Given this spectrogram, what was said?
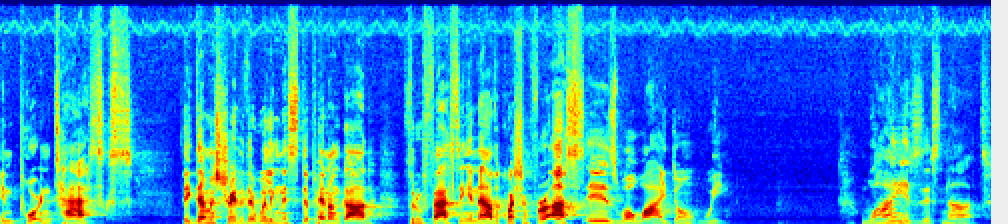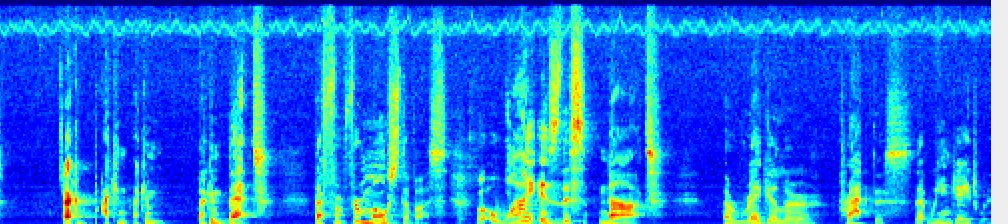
important tasks. They demonstrated their willingness to depend on God through fasting. And now the question for us is well, why don't we? Why is this not? I can, I can, I can, I can bet that for, for most of us, why is this not a regular practice that we engage with?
